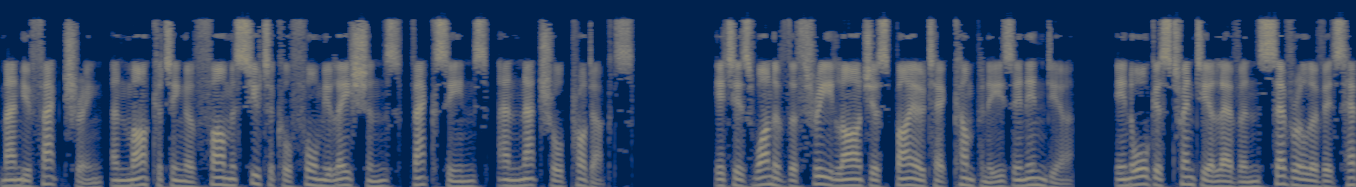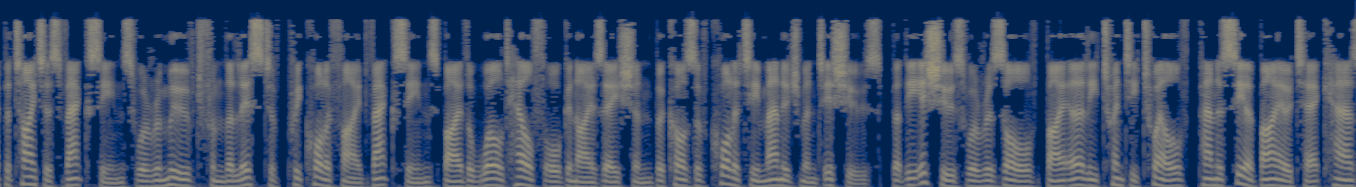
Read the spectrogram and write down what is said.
manufacturing, and marketing of pharmaceutical formulations, vaccines, and natural products. It is one of the three largest biotech companies in India. In August 2011 several of its hepatitis vaccines were removed from the list of pre-qualified vaccines by the World Health Organization because of quality management issues, but the issues were resolved by early 2012. Panacea Biotech has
